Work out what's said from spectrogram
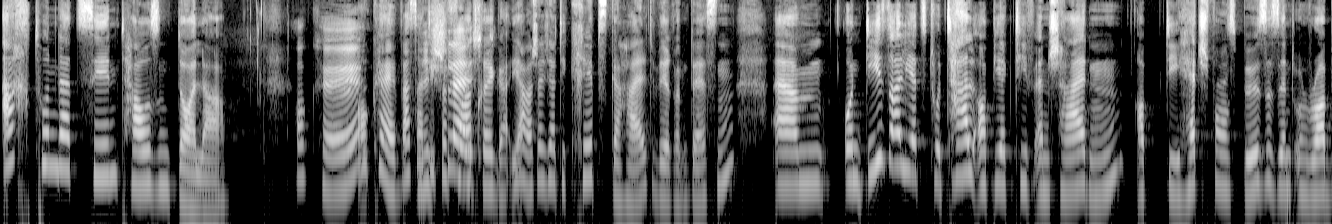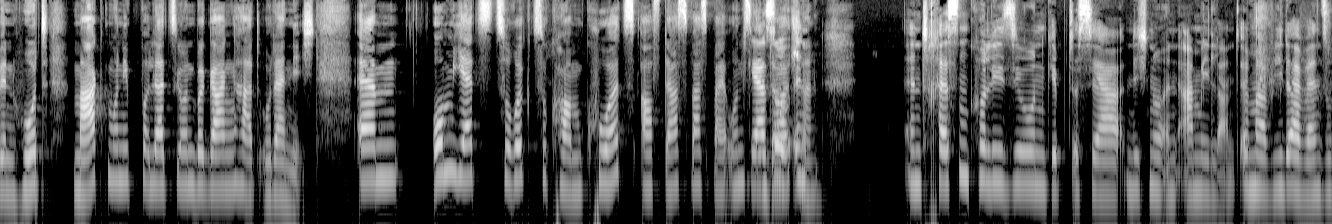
810.000 Dollar. Okay. Okay, was hat Nicht die für schlecht. Vorträge? Ja, wahrscheinlich hat die Krebsgehalt währenddessen. Ähm, und die soll jetzt total objektiv entscheiden, ob die Hedgefonds böse sind und Robin Hood Marktmanipulation begangen hat oder nicht. Ähm, um jetzt zurückzukommen, kurz auf das, was bei uns Ja, in so Deutschland. in, Interessenkollisionen gibt es ja nicht nur in Amiland, immer wieder, wenn so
